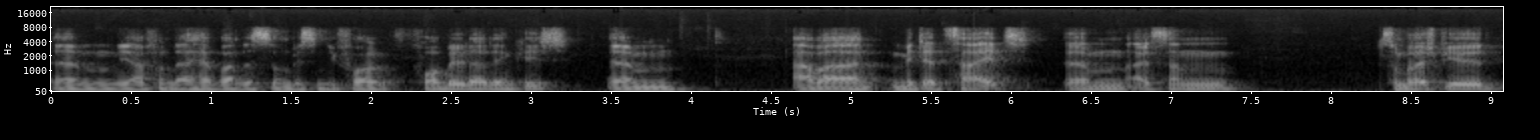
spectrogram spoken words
Ähm, ja, von daher waren das so ein bisschen die Vor Vorbilder, denke ich. Ähm, aber mit der Zeit, ähm, als dann zum Beispiel,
